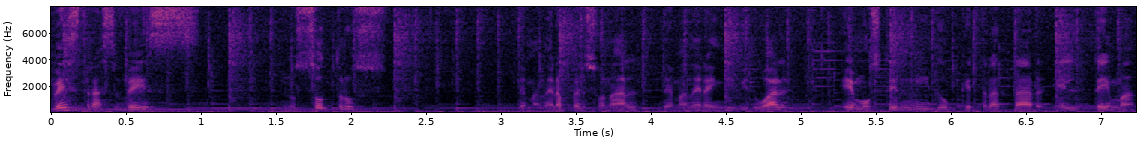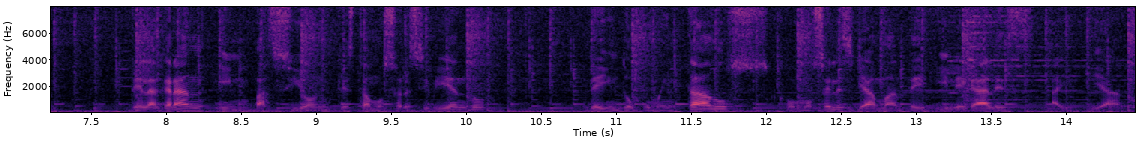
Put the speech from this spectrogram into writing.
Vez tras vez, nosotros, de manera personal, de manera individual, hemos tenido que tratar el tema de la gran invasión que estamos recibiendo de indocumentados, como se les llama, de ilegales haitianos.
